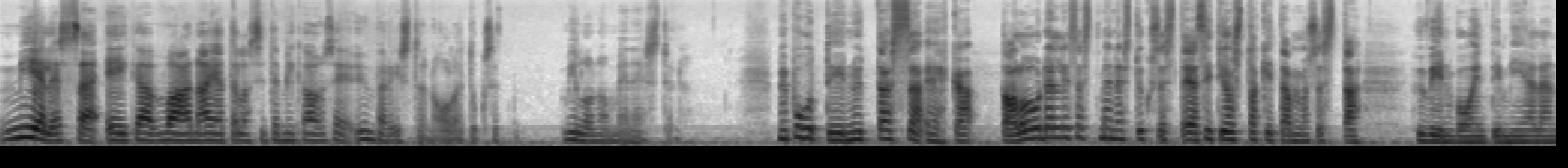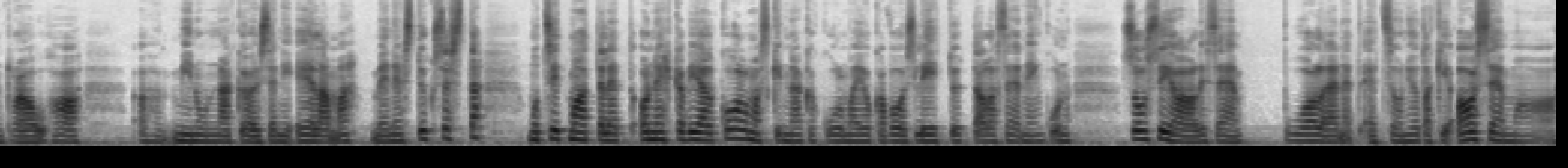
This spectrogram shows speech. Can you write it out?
mielessä, eikä vaan ajatella sitä, mikä on se ympäristön oletukset, milloin on menestynyt. Me puhuttiin nyt tässä ehkä taloudellisesta menestyksestä ja sitten jostakin tämmöisestä hyvinvointimielen rauhaa, äh, minun näköiseni elämä menestyksestä. Mutta sitten mä ajattelen, että on ehkä vielä kolmaskin näkökulma, joka voisi liittyä tällaiseen niin kuin sosiaaliseen puoleen, että, että se on jotakin asemaa,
